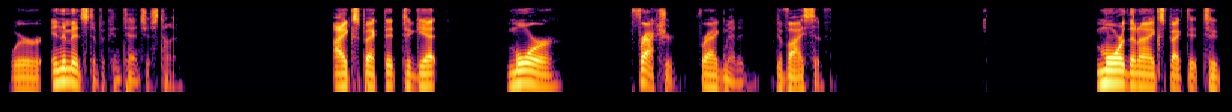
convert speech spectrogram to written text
we're in the midst of a contentious time. I expect it to get more fractured, fragmented, divisive, more than I expect it to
